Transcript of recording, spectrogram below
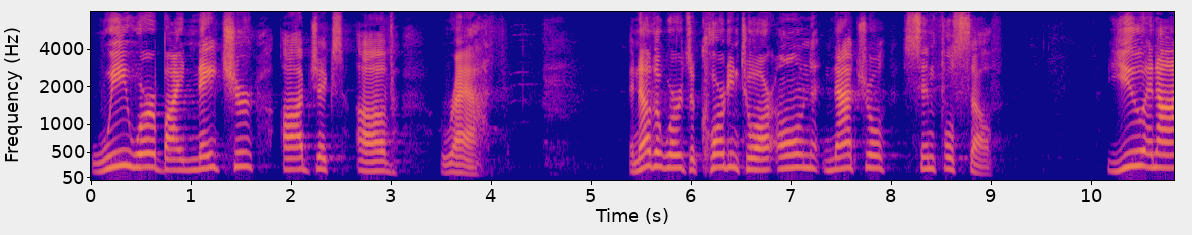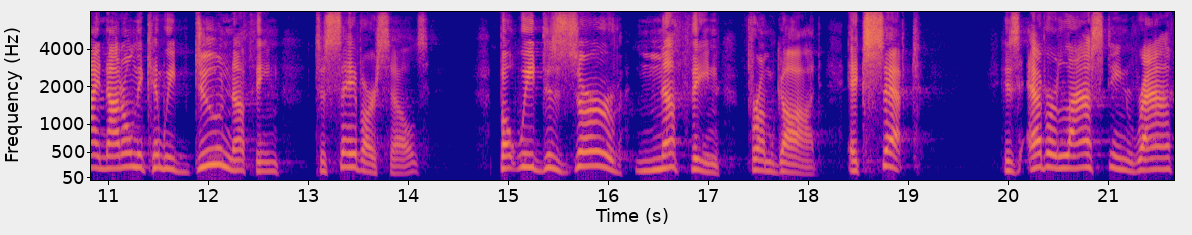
We were by nature objects of wrath. In other words, according to our own natural sinful self, you and I, not only can we do nothing to save ourselves, but we deserve nothing from God except his everlasting wrath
